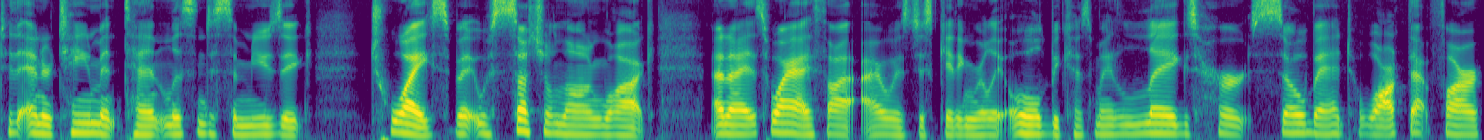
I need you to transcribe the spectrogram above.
to the entertainment tent, listen to some music twice, but it was such a long walk. And I, that's why I thought I was just getting really old because my legs hurt so bad to walk that far.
